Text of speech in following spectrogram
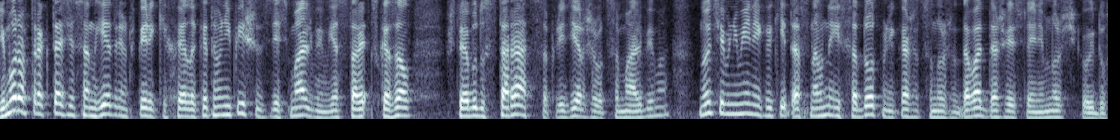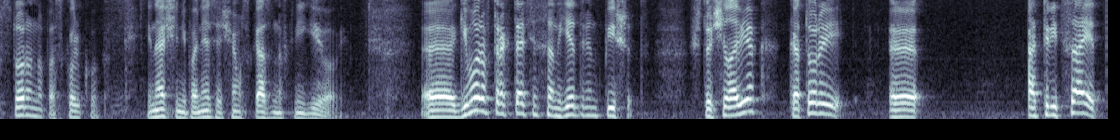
Гемора в трактате Сангедрин в переке Хелек этого не пишет здесь Мальбим. Я стар... сказал, что я буду стараться придерживаться Мальбима, но, тем не менее, какие-то основные садот, мне кажется, нужно давать, даже если я немножечко уйду в сторону, поскольку иначе не понять, о чем сказано в книге Иовы. Э, Гемора в трактате Сангедрин пишет, что человек, который э, отрицает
